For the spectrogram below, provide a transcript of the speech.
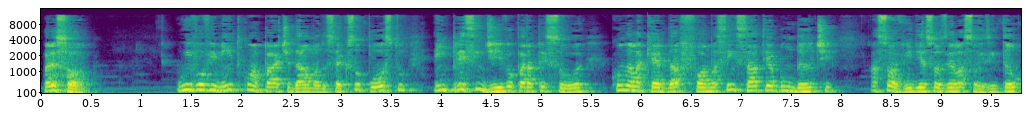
Olha só, o envolvimento com a parte da alma do sexo oposto é imprescindível para a pessoa quando ela quer dar forma sensata e abundante à sua vida e às suas relações. Então,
